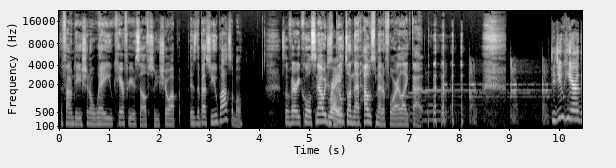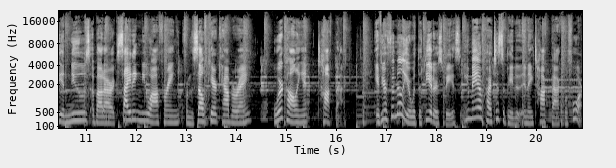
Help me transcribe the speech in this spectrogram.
the foundational way you care for yourself so you show up is the best you possible. So very cool. So now we just right. built on that house metaphor. I like that. Did you hear the news about our exciting new offering from the Self Care Cabaret? We're calling it Talkback. If you're familiar with the theater space, you may have participated in a talkback before.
